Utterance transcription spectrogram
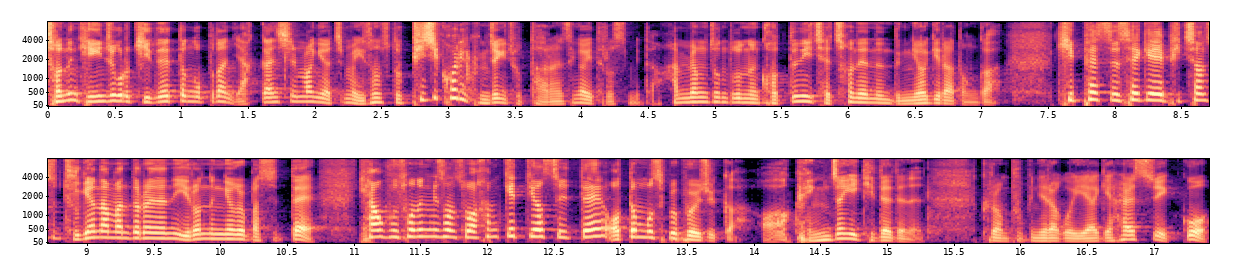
저는 개인적으로 기대했던 것보단 약간 실망이었지만 이 선수도 피지컬이 굉장히 좋다라는 생각이 들었습니다. 한 명 정도는 거뜬히 제쳐내는 능력이라던가 키패스 3개에 빅찬스 2개나 만들어내는 이런 능력을 봤을 때 향후 손흥민 선수와 함께 뛰었을 때 어떤 모습을 보여줄까? 어, 굉장히 기대되는 그런 부분이라고 이야기할 수 있고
